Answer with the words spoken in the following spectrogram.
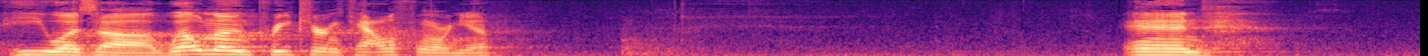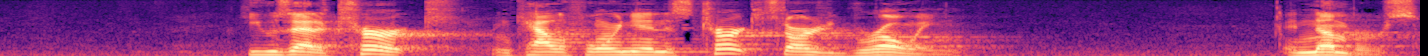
He was a well known preacher in California. And he was at a church in California, and his church started growing in numbers.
